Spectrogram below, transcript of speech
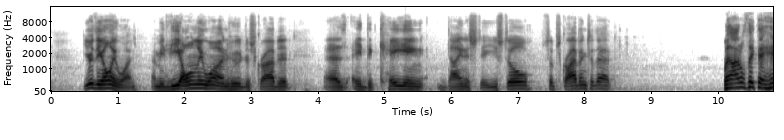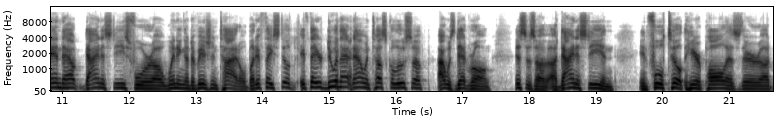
you're the only one. I mean, the only one who described it as a decaying dynasty. You still subscribing to that? Well, I don't think they hand out dynasties for uh, winning a division title, but if they still if they're doing that now in Tuscaloosa, I was dead wrong. This is a, a dynasty and in full tilt here, Paul, as their uh,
